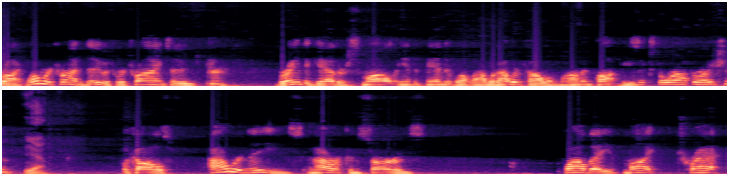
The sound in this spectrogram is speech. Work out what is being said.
Right. What we're trying to do is we're trying to bring together small, independent, what I, what I would call a mom and pop music store operation, Yeah. because our needs and our concerns, while they might track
